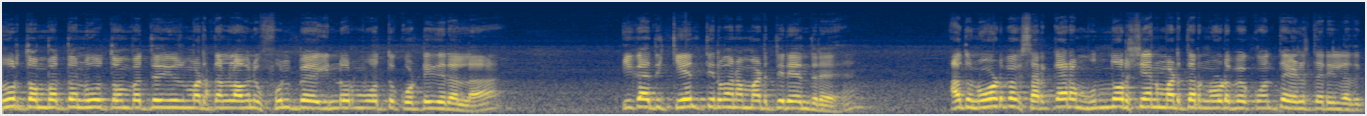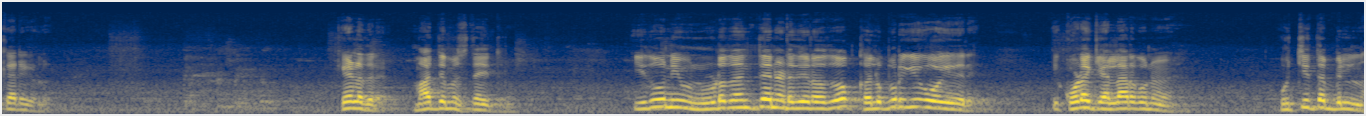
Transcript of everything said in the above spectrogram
ನೂರ ತೊಂಬತ್ತು ನೂರ ತೊಂಬತ್ತೈದು ಯೂಸ್ ಮಾಡ್ತಾನಲ್ಲ, ಅವನಿಗೆ ಫುಲ್ ಬೇ ಇನ್ನೂರ ಮೂವತ್ತು ಕೊಟ್ಟಿದ್ದೀರಲ್ಲ. ಈಗ ಅದಕ್ಕೇನು ತೀರ್ಮಾನ ಮಾಡ್ತೀರಿ ಅಂದರೆ, ಅದು ನೋಡ್ಬೇಕು, ಸರ್ಕಾರ ಮುಂದುವರ್ಷ ಏನು ಮಾಡ್ತಾರೆ ನೋಡಬೇಕು ಅಂತ ಹೇಳ್ತಾರೆ ಇಲ್ಲಿ ಅಧಿಕಾರಿಗಳು. ಕೇಳಿದ್ರೆ ಮಾಧ್ಯಮ ಸ್ನೇಹಿತರು, ಇದು ನೀವು ನುಡದಂತೆ ನಡೆದಿರೋದು ಕಲಬುರಗಿಗೆ ಹೋಗಿದ್ದೀರಿ. ಈ ಕೊಡೋಕ್ಕೆ ಎಲ್ಲರಿಗೂ ಉಚಿತ ಬಿಲ್ನ.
